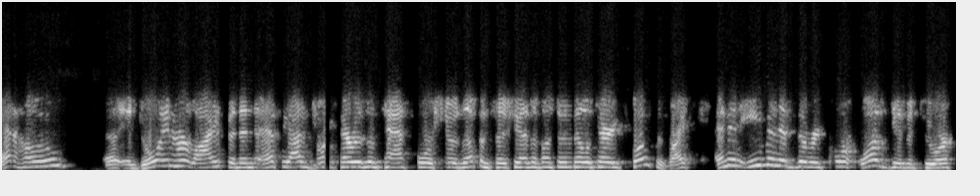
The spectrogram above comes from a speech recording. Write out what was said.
at home uh, enjoying her life, and then the FBI's Joint Terrorism Task Force shows up and says she has a bunch of military explosives, right? And then even if the report was given to her,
